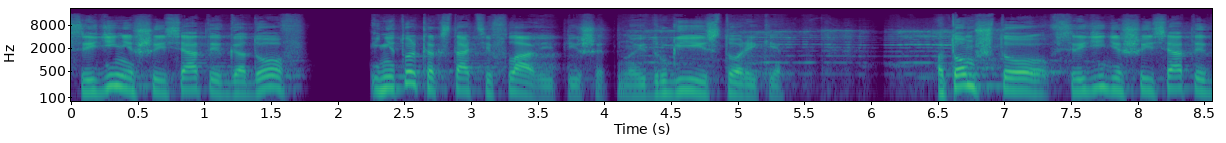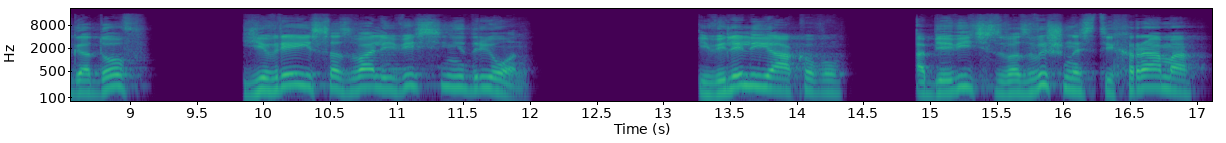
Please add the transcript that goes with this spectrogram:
середине 60-х годов, и не только, кстати, Флавий пишет, но и другие историки, о том, что в середине 60-х годов евреи созвали весь Синедрион и велели Якову объявить с возвышенности храма,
